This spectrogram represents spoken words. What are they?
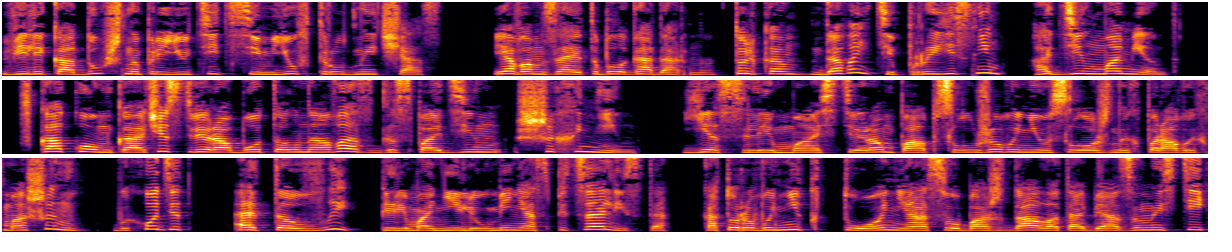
великодушно приютить семью в трудный час. Я вам за это благодарна. Только давайте проясним один момент. В каком качестве работал на вас господин Шихнин, если мастером по обслуживанию сложных паровых машин выходит Это вы переманили у меня специалиста, которого никто не освобождал от обязанностей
